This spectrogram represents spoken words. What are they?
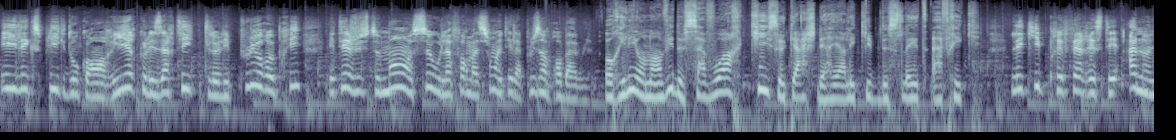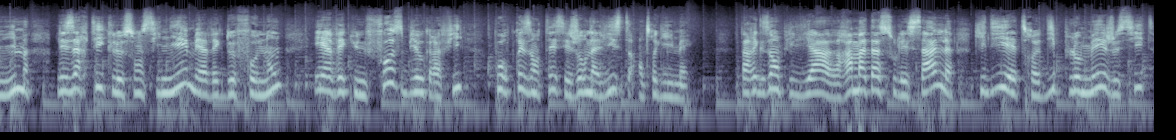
et il explique donc en rire que les articles les plus repris étaient justement ceux où l'information était la plus improbable. Aurélie, on a envie de savoir qui se cache derrière l'équipe de Slate Afrique. L'équipe préfère rester anonyme. Les articles sont signés mais avec de faux noms et avec une fausse biographie pour présenter ces journalistes entre guillemets. Par exemple, il y a Ramata Soulessal qui dit être diplômé, je cite,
